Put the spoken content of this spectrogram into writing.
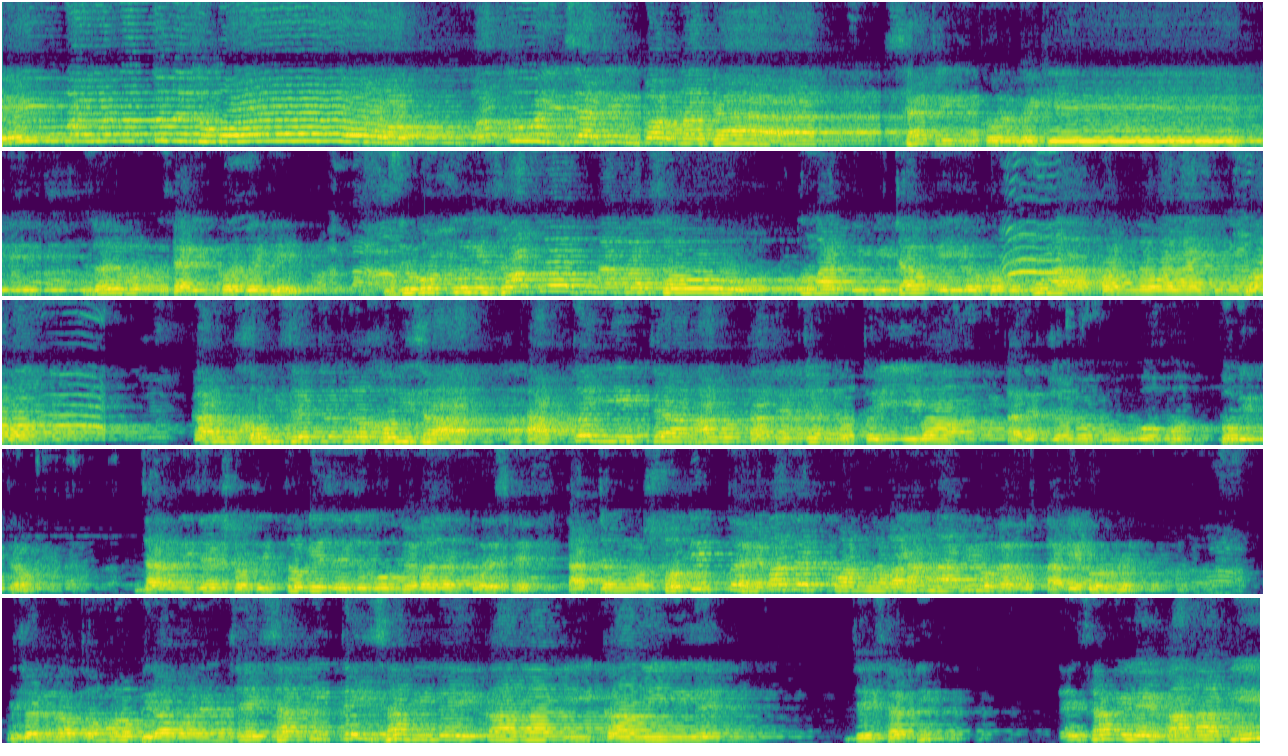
এই মোবাইলের মাধ্যমে যুবক, যতই চ্যাটিং না কেন সেটিং করবে কে? জোরে বলুন সেটিং করবে কে? তুমি কারণ জন্য তাদের জন্য তাদের জন্য পবিত্র। যারা নিজের সতীত্বকে যে যুবক হেফাজত করেছে, তার জন্য সতীত্ব হেফাজত কর্ণবালা নারীরও ব্যবস্থাকে করবে? এজন্য তো মুরব্বীরা বলেন যেইসা কি তেইসা মিলে কানা কি কানি মিলে। যেইসা কি তেইসা মিলে কানা কি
